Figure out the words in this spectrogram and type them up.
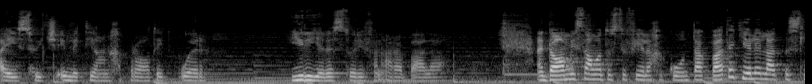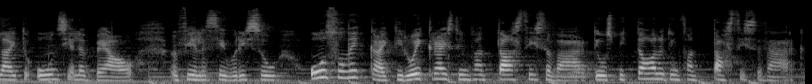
I Switch en met Tian gepraat het oor hierdie hele storie van Arabella. En daarmee saam het ons te vele gekontak. Wat het julle laat besluit toe ons julle bel en vir julle sê hoorie so, ons wil net kyk, die Rooi Kruis doen fantastiese werk, die hospitale doen fantastiese werk.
